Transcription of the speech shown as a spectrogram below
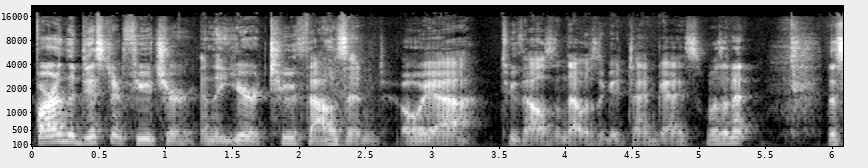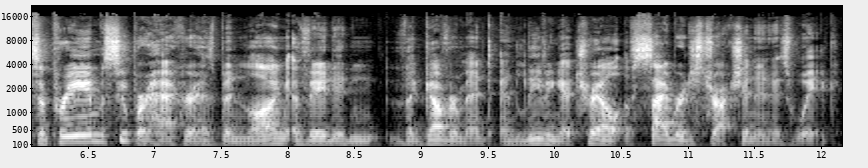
Far in the distant future, in the year 2000. Oh, yeah, 2000. That was a good time, guys, wasn't it? The supreme super hacker has been long evading the government and leaving a trail of cyber destruction in his wake.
